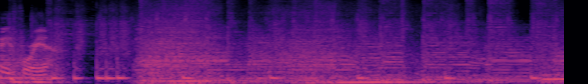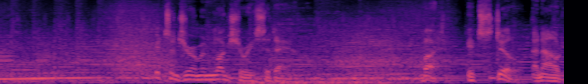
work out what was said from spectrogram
paid for you. It's a German luxury sedan, but it's still an Audi.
